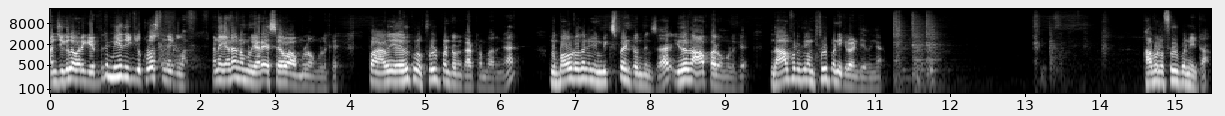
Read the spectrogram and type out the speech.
அஞ்சு கிலோ வரைக்கும் எடுத்துகிட்டு மீதி இங்கே க்ளோஸ் பண்ணிக்கலாம். ஏன்னா இடம் நம்மளுக்கு நிறைய சேவ் ஆகும்ல உங்களுக்கு. இப்போ அது எதுக்குள்ள ஃபுல் பண்ணுறோன்னு காட்டுறோம் பாருங்க. இந்த பவுடர் தான் நீங்கள் மிக்ஸ் பண்ணிட்டு வந்துங்க சார். இதுதான் ஆஃபர் உங்களுக்கு. இந்த ஆஃபருக்கு நம்ம ஃபுல் பண்ணிக்க வேண்டியதுங்க. அப்புறம் ஃபுல் பண்ணிட்டான்.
